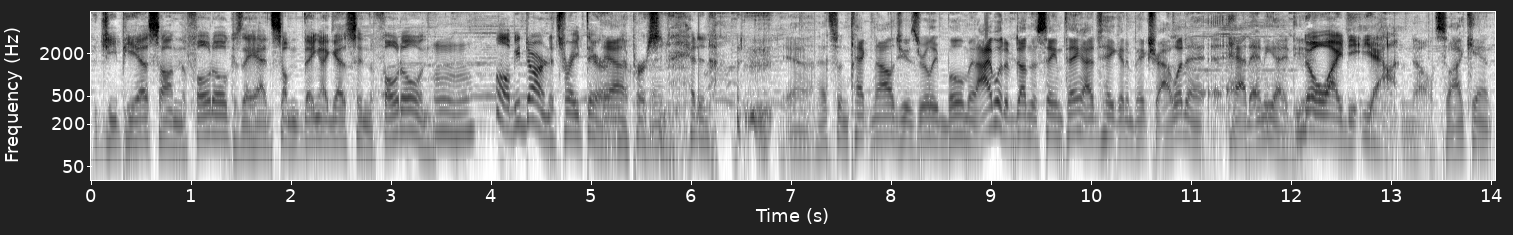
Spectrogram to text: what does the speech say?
the GPS on the photo because they had something, I guess, in the photo. And Mm-hmm. oh, I'll be darned, it's right there. Yeah. That person headed out. Yeah, that's when technology is really booming. I would have done the same thing. I'd taken a picture. I wouldn't have had any idea. No idea. Yeah. No. So I can't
